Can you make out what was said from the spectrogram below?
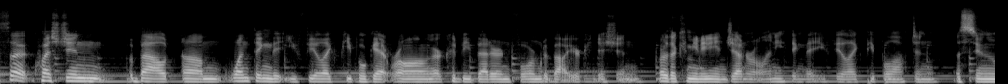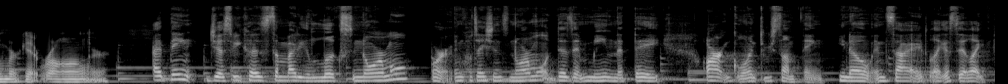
Guess a question about um, one thing that you feel like people get wrong or could be better informed about your condition or the community in general. Anything that you feel like people often assume or get wrong or. I think just because somebody looks normal or in quotations normal doesn't mean that they aren't going through something, you know, inside. Like I said, like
